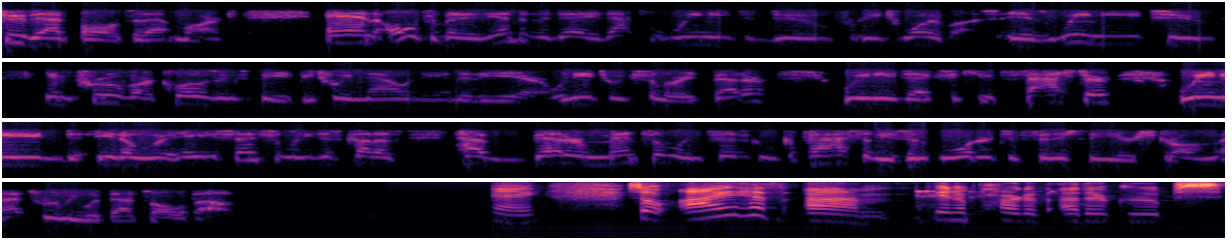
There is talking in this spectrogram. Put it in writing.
to that ball to that mark? And ultimately, at the end of the day, that's what we need to do for each one of us. Is we need to improve our closing speed between now and the end of the year. We need to accelerate better. We need to execute faster. We need, you know, essentially just kind of have better mental and physical capacities in order to finish the year strong. That's really what that's all about. Okay, so I have um, been a part of other groups.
